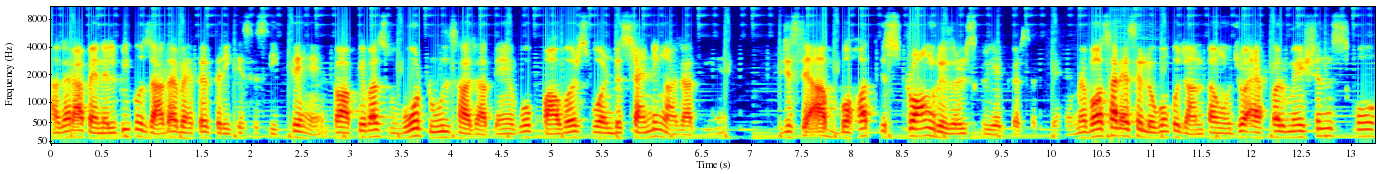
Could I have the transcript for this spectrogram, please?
अगर आप एनएलपी को ज़्यादा बेहतर तरीके से सीखते हैं तो आपके पास वो टूल्स आ जाते हैं, वो पावर्स वो अंडरस्टैंडिंग आ जाती है, जिससे आप बहुत स्ट्रॉन्ग रिजल्ट्स क्रिएट कर सकते हैं। मैं बहुत सारे ऐसे लोगों को जानता हूँ जो एफर्मेशन को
